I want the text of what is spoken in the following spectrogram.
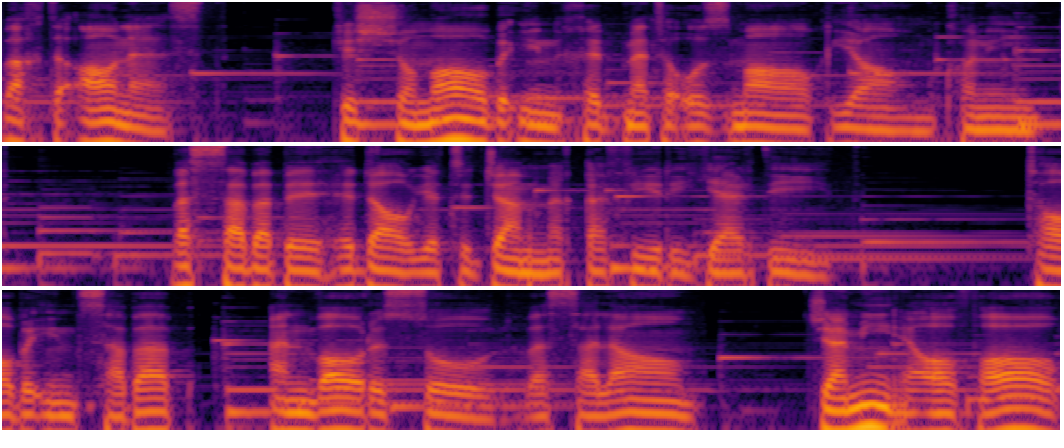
وقت آن است که شما به این خدمت عظما قیام کنید و سبب هدایت جمع قفیری گردید. تا به این سبب انوار صلح و سلام جمیع آفاق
